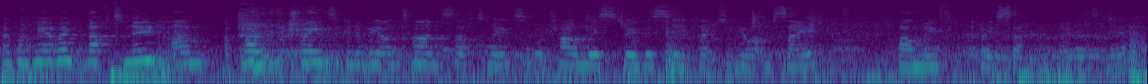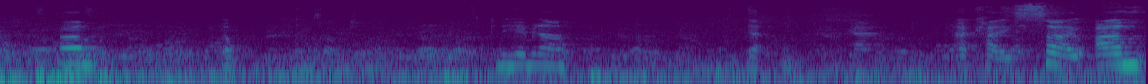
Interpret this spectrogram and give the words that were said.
Everyone hear me? Good afternoon. Um, apparently the trains are going to be on time this afternoon, so we'll try and whiz through this so you can actually hear what I'm saying. I'll move closer over to here. Um, can you hear me now? Yeah. Okay, so um,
